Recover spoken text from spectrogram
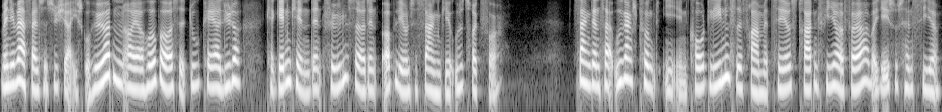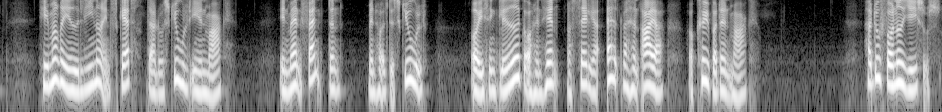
Men i hvert fald så synes jeg, at I skulle høre den, og jeg håber også, at du, kære lytter, kan genkende den følelse og den oplevelse, sangen giver udtryk for. Sangen den tager udgangspunkt i en kort lignelse fra Matthæus 13:44, hvor Jesus han siger, Himmeriget ligner en skat, der lå skjult i en mark. En mand fandt den, men holdt det skjult, og i sin glæde går han hen og sælger alt, hvad han ejer, og køber den mark. Har du fundet Jesus,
